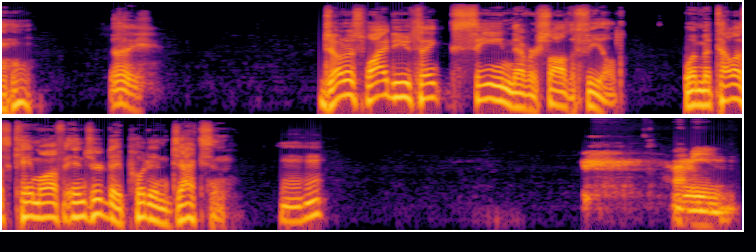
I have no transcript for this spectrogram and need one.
Mm-hmm. Jonas, why do you think Cine never saw the field? When Metellus came off injured, they put in Jackson. Mm-hmm. I mean,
